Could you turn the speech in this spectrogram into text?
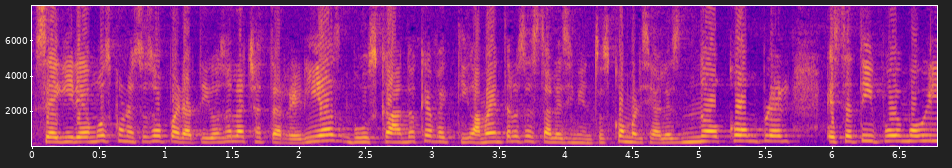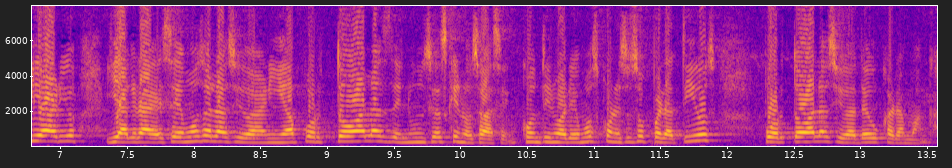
Seguiremos con estos operativos a las chatarrerías buscando que efectivamente los establecimientos comerciales no compren este tipo de mobiliario y agradecemos a la ciudadanía por todas las denuncias que nos hacen. Continuaremos con esos operativos por toda la ciudad de Bucaramanga.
